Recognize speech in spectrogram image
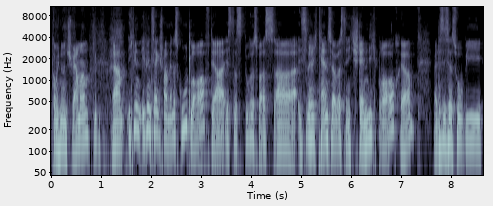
komme ich nur in Schwärmern. Ja, ich bin, ich bin sehr gespannt. Wenn das gut läuft, ja, ist das durchaus was, äh, ist vielleicht kein Service, den ich ständig brauche, ja, weil das ist ja so wie,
